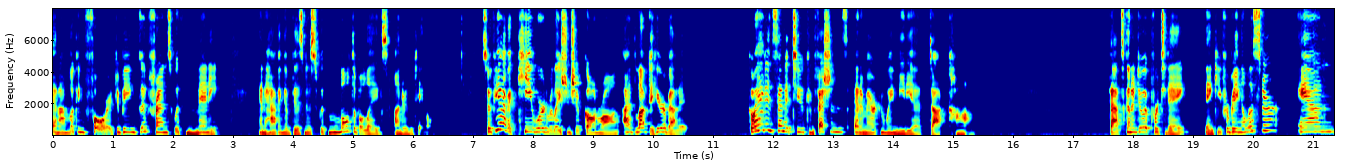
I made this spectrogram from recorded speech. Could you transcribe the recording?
and I'm looking forward to being good friends with many and having a business with multiple legs under the table. So if you have a keyword relationship gone wrong, I'd love to hear about it. Go ahead and send it to confessions at AmericanWayMedia.com. That's going to do it for today. Thank you for being a listener. And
